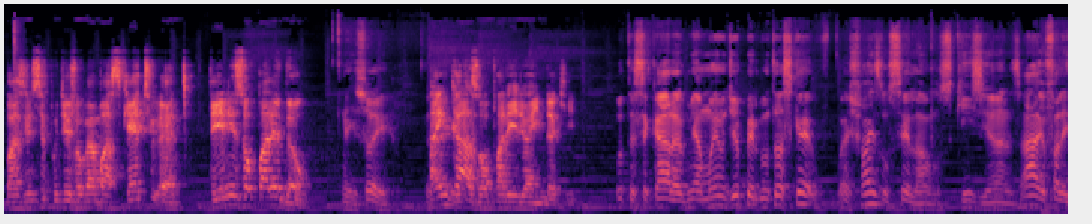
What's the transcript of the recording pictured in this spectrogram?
mas aí você podia jogar basquete, é, tênis ou paredão. É isso aí. Tá em casa o aparelho ainda aqui. Puta, esse cara, minha mãe um dia perguntou, acho que é, faz, não sei lá, uns 15 anos. Ah, eu falei,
